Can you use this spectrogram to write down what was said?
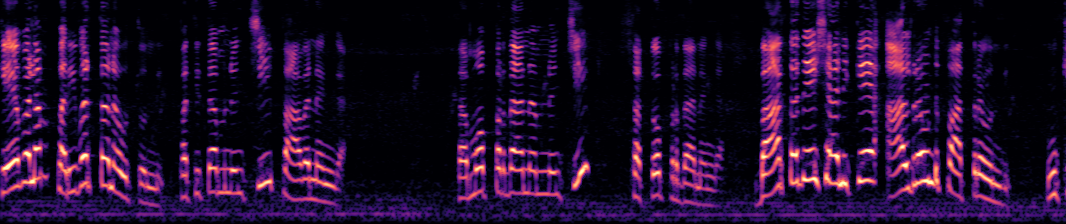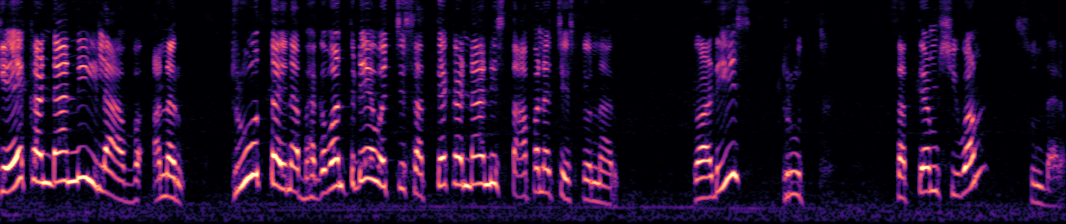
కేవలం పరివర్తన అవుతుంది పతితం నుంచి పావనంగా తమోప్రధానం నుంచి సత్వప్రధానంగా. భారతదేశానికే ఆల్రౌండ్ పాత్ర ఉంది. ఇంకే ఖండాన్ని ఇలా అవ్వ- అనరు. ట్రూత్ అయిన భగవంతుడే వచ్చి సత్యఖండాన్ని స్థాపన చేస్తున్నారు. గాడ్ ఈజ్ ట్రూత్ సత్యం శివం సుందరం.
